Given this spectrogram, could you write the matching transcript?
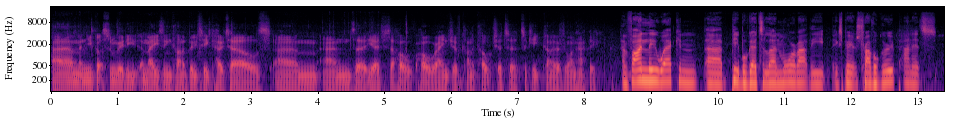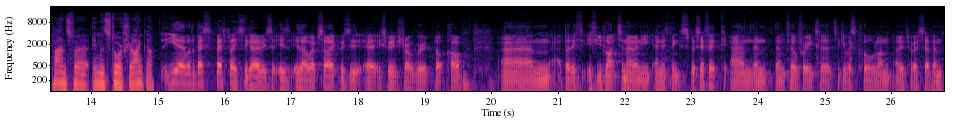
um, and you've got some really amazing kind of boutique hotels, um, and uh, yeah, just a whole whole range of kind of culture to to keep kind of everyone happy. And finally, where can uh, people go to learn more about the Experience Travel Group and its plans for England's tour of Sri Lanka? Yeah, well, the best best place to go is is, is our website, which is uh, experiencetravelgroup.com. Um, but if, if you'd like to know any anything specific, um, then then feel free to, to give us a call on 0207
